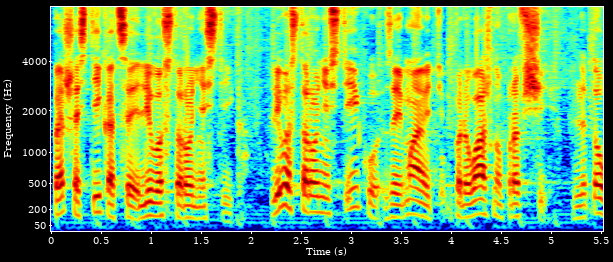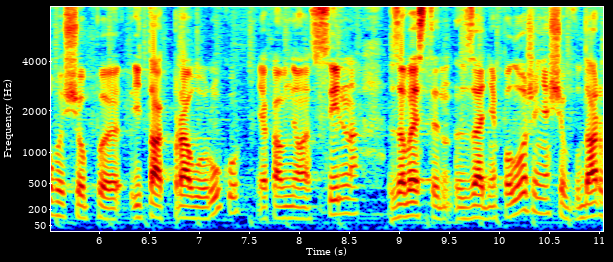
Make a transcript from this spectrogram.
Перша стійка це лівостороння стійка. Лівосторонню стійку займають переважно правші для того, щоб е, і так праву руку, яка в нього сильна, завести в заднє положення, щоб удар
